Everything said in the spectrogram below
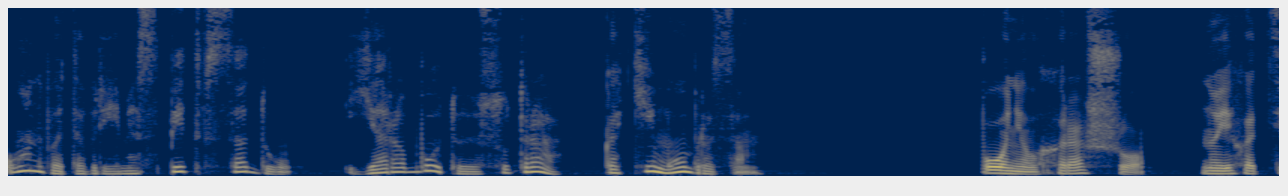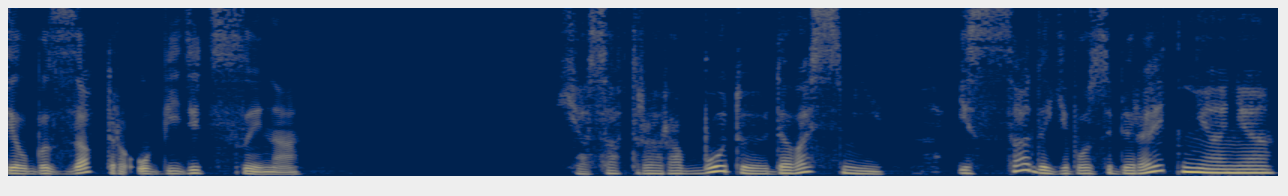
он в это время спит в саду. Я работаю с утра. Каким образом? Понял, хорошо. Но я хотел бы завтра увидеть сына. Я завтра работаю до восьми. Из сада его забирает няня.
